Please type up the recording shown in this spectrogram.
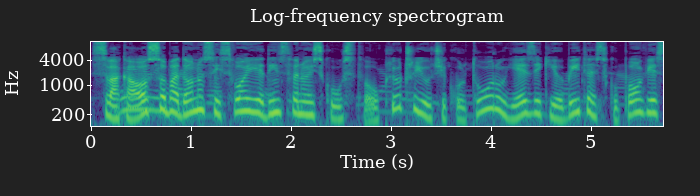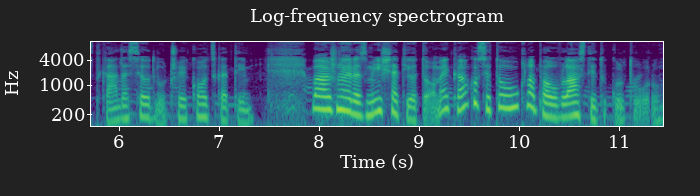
Svaka osoba donosi svoje jedinstveno iskustvo, uključujući kulturu, jezik i obiteljsku povijest kada se odlučuje kockati. Važno je razmišljati o tome kako se to uklapa u vlastitu kulturu,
